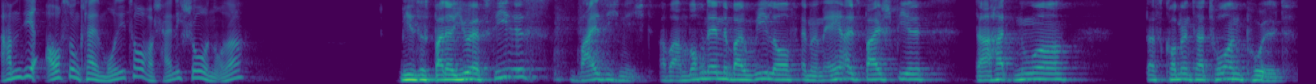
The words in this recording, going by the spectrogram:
haben die auch so einen kleinen Monitor? Wahrscheinlich schon, oder? Wie es bei der UFC ist, weiß ich nicht. Aber am Wochenende bei Wheel of MMA als Beispiel, da hat nur das Kommentatorenpult,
